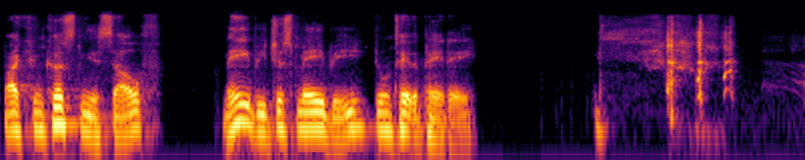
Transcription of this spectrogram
by concussing yourself, maybe just maybe don't take the payday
